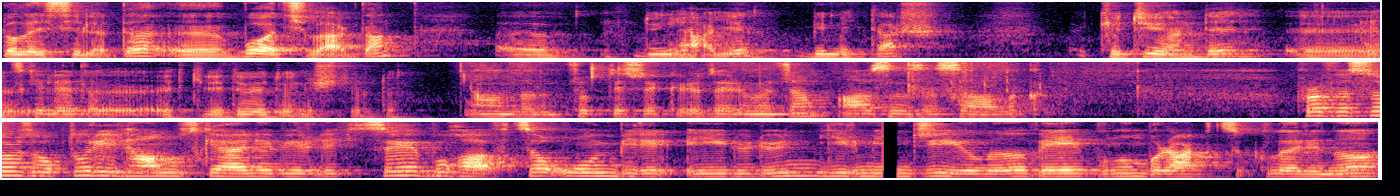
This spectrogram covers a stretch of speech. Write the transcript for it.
Dolayısıyla da e, bu açılardan e, dünyayı bir miktar kötü yönde e, Etkiledi. e, etkiledi ve dönüştürdü. Anladım. Çok teşekkür ederim hocam. Ağzınıza sağlık. Profesör Doktor İlhan Uzger ile birlikte bu hafta 11 Eylül'ün 20. yılı ve bunun bıraktıklarını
